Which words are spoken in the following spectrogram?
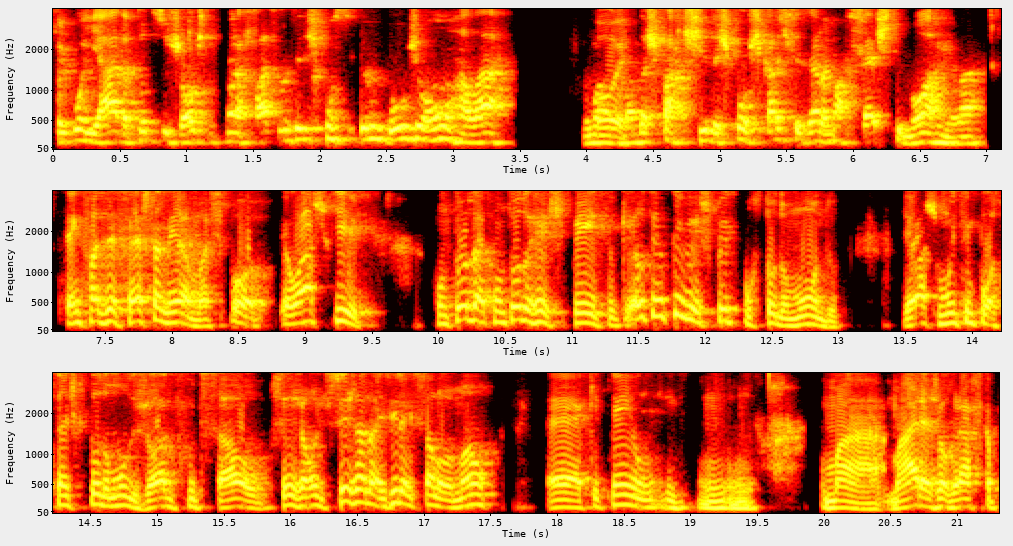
foi goiada todos os jogos na primeira fase, mas eles conseguiram um gol de honra lá. Uma, uma, das partidas. Pô, os caras fizeram uma festa enorme lá. Tem que fazer festa mesmo, mas, pô, eu acho que, com, toda, com todo respeito, que eu tenho, tenho respeito por todo mundo, eu acho muito importante que todo mundo jogue futsal, seja onde, seja nas Ilhas Salomão, é, que tem um, um, uma, uma área geográfica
